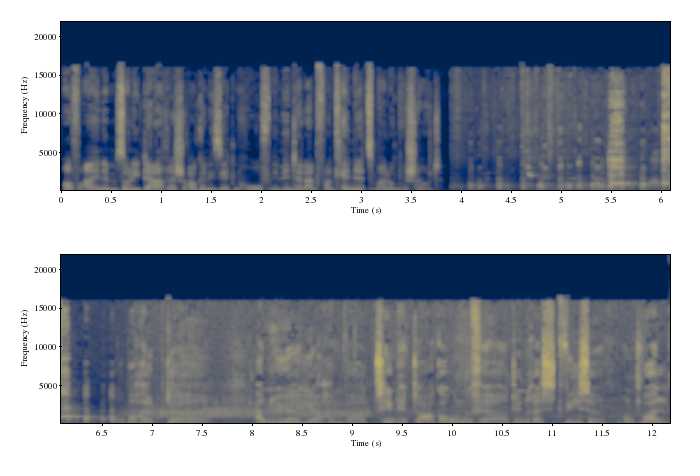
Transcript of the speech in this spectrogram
auf einem solidarisch organisierten Hof im Hinterland von Chemnitz mal umgeschaut. Oberhalb der Anhöhe hier haben wir 10 Hektar Acker ungefähr, den Rest Wiese und Wald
